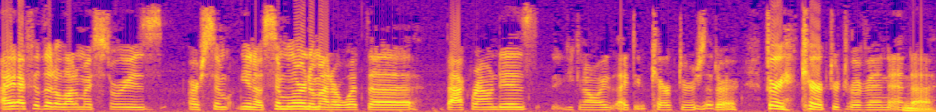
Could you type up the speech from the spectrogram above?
I, I feel that a lot of my stories are sim, you know, similar no matter what the background is. You can always, I do characters that are very character driven and, mm. uh,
